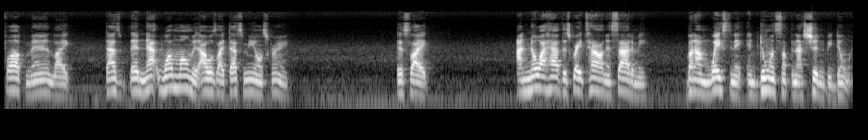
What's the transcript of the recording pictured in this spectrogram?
fuck man like that's in that one moment I was like that's me on screen. It's like I know I have this great talent inside of me but I'm wasting it and doing something I shouldn't be doing.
